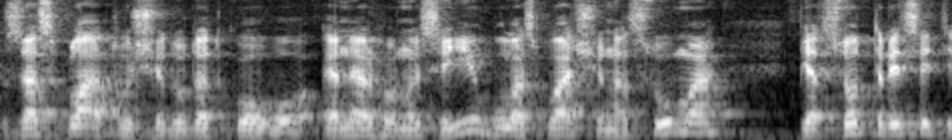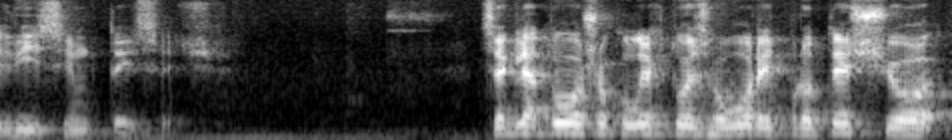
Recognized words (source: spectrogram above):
за сплату ще додатково енергоносіїв була сплачена сума 538 тисяч. Це для того, що коли хтось говорить про те, що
